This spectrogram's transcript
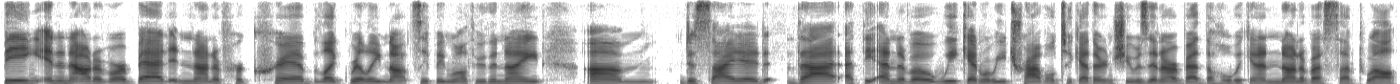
being in and out of our bed, in and out of her crib, like really not sleeping well through the night, um, decided that at the end of a weekend where we traveled together and she was in our bed the whole weekend and none of us slept well,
